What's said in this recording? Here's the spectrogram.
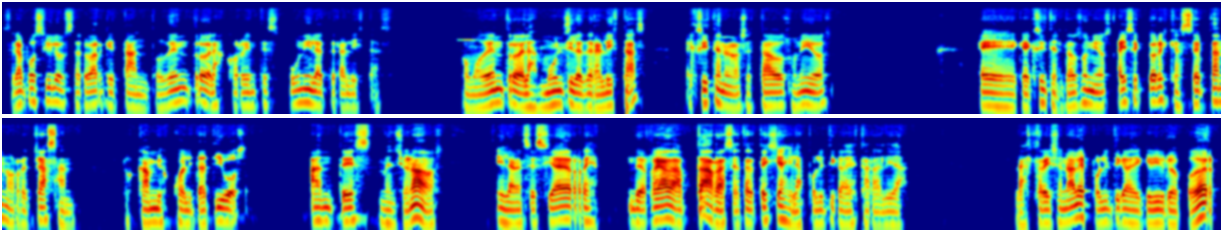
será posible observar que tanto dentro de las corrientes unilateralistas como dentro de las multilateralistas existen en los Estados Unidos, eh, que existen en Estados Unidos, hay sectores que aceptan o rechazan los cambios cualitativos antes mencionados y la necesidad de, de readaptar las estrategias y las políticas de esta realidad. Las tradicionales políticas de equilibrio de poder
